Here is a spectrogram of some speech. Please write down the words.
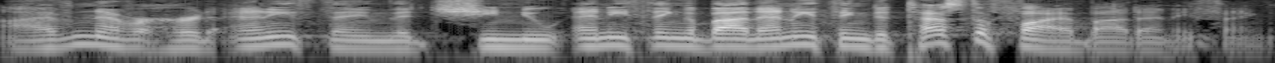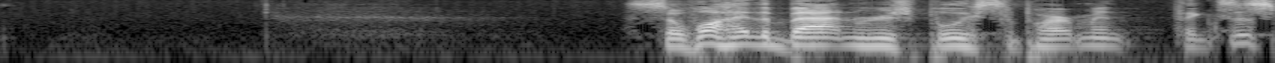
I've never heard anything that she knew anything about anything to testify about anything. So why the Baton Rouge Police Department thinks this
